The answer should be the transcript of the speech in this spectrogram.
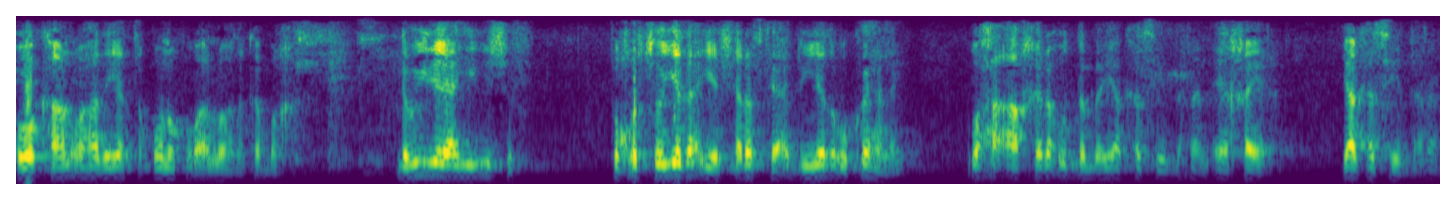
Oo kaanuu ahada yataquuna kuwa allahooda ka baqa. Nabiyulaahi yuusuf boqortooyada iyo sharafta adduunyada uu ka helay waxa aakhira u dambeeya ka sii daran ee khayra. Yaa ka sii daran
